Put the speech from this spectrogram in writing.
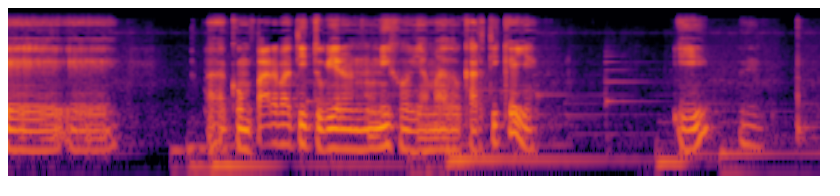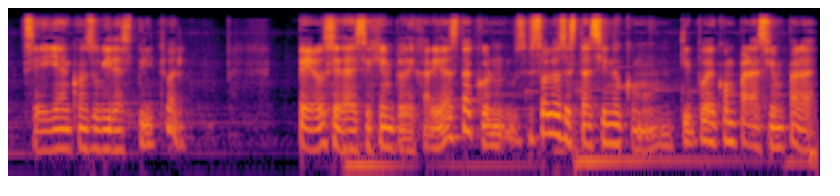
eh, con Parvati tuvieron un hijo llamado Kartikeya y seguían con su vida espiritual. Pero se da ese ejemplo de Haridasta, solo se está haciendo como un tipo de comparación para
